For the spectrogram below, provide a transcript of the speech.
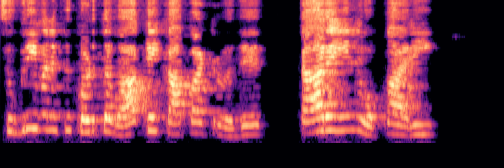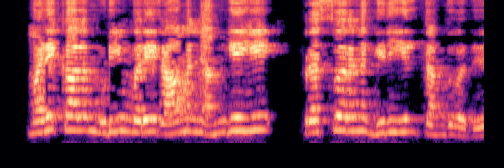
சுக்ரீவனுக்கு கொடுத்த வாக்கை காப்பாற்றுவது தாரையின் ஒப்பாரி. மழைக்காலம் முடியும் வரை ராமன் அங்கேயே பிரஸ்வரண கிரியில் தங்குவது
